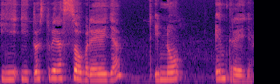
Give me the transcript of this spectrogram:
y, y tú estuvieras sobre ella y no entre ella?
